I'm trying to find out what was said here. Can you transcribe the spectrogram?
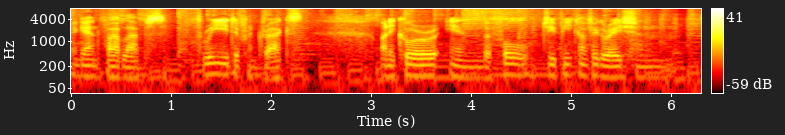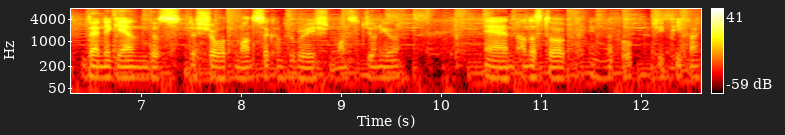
Again, 5 laps, 3 different tracks. Magny-Cours in the full GP configuration, then again the, the short Monza configuration, Monza Junior, and Anderstorp in the full GP con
